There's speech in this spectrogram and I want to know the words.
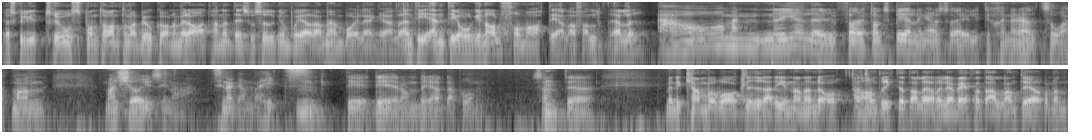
Jag skulle ju tro spontant om man bokar honom idag att han inte är så sugen på att göra Manboy längre. Eller inte, inte i originalformat i alla fall. Eller? Ja, men när det gäller företagsspelningar så är det lite generellt så att man, man kör ju sina, sina gamla hits. Det, det är de beredda på. Så att, eh, Men det kan vara bra att klira det innan ändå. Jag Ja. tror inte riktigt att alla gör det. Jag vet att alla inte gör det men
